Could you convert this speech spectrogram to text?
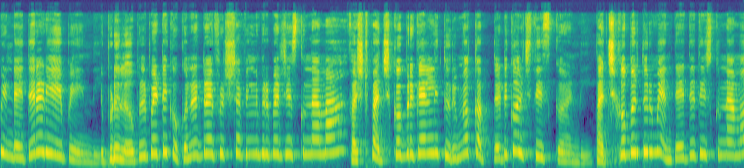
పిండి అయితే రెడీ అయిపోయింది. ఇప్పుడు లోపల పెట్టే కోకోనట్ డ్రై ఫ్రూట్ స్టఫింగ్ని ప్రిపేర్ చేసుకుందామా? ఫస్ట్ పచ్చి కొబ్బరికాయలని తురిమి ఒక కప్ తోటి కొలిచి తీసుకోండి. పచ్చి కొబ్బరి తురిమి ఎంతైతే తీసుకున్నామో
